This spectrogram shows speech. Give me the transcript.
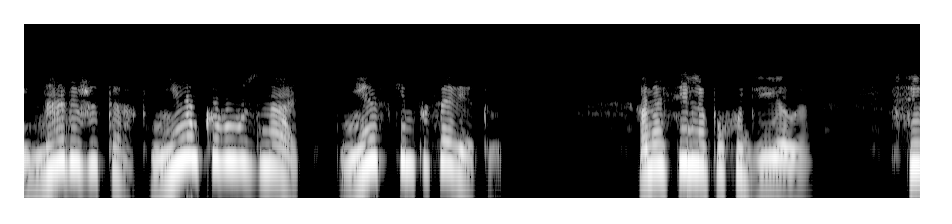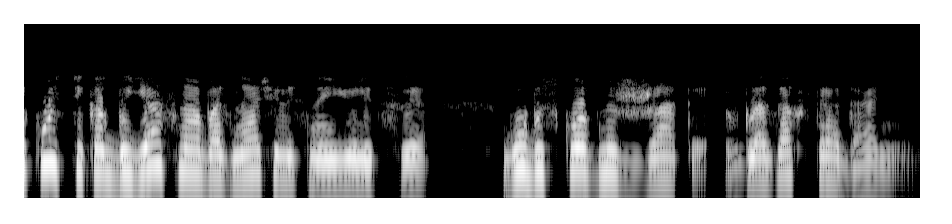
И надо же так, не у кого узнать, не с кем посоветоваться. Она сильно похудела, все кости как бы ясно обозначились на ее лице, губы скорбно сжаты, в глазах страдания.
